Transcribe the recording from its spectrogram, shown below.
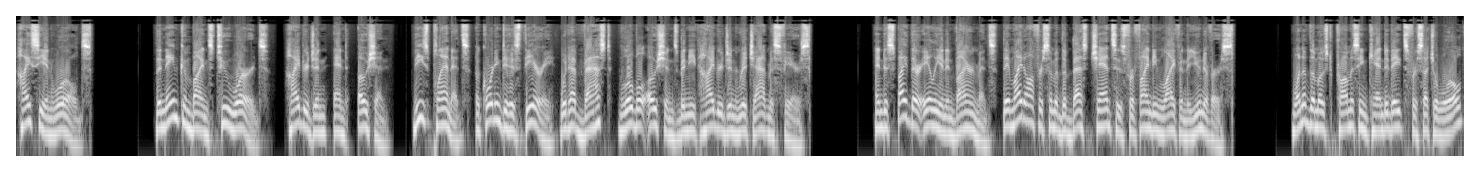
Hycean worlds. The name combines two words, hydrogen, and ocean. These planets, according to his theory, would have vast, global oceans beneath hydrogen-rich atmospheres. And despite their alien environments, they might offer some of the best chances for finding life in the universe. One of the most promising candidates for such a world?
